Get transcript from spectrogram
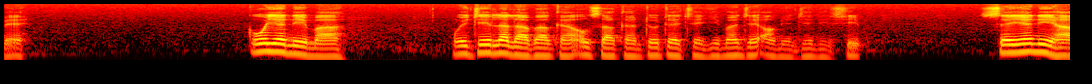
မယ်။9ရက်နေ့မှာငွေကြေးလက်လာပါကံဥစ္စာကံတိုးတက်ခြင်းရည်မှန်းချက်အောင်မြင်ခြင်းတွေရှိ 10ရက်နေ့ဟာ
